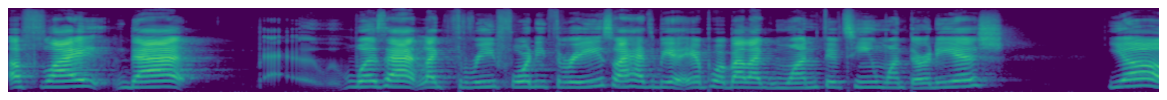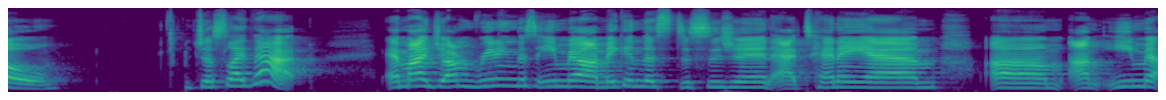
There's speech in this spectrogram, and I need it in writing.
a flight that was at like 3:43, so I had to be at the airport by like 1:15, 1:30ish. Yo, just like that. And mind you, I'm reading this email. I'm making this decision at 10 a.m. Um, I'm email,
